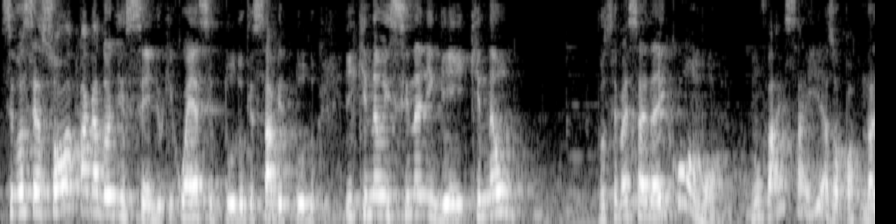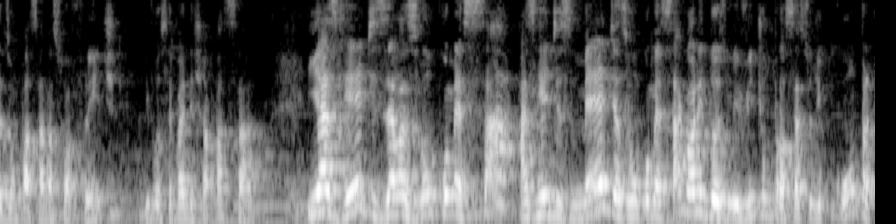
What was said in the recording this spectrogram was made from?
Se você é só um apagador de incêndio que conhece tudo, que sabe tudo e que não ensina ninguém e que não. Você vai sair daí como? Não vai sair, as oportunidades vão passar na sua frente e você vai deixar passar. E as redes, elas vão começar, as redes médias vão começar agora em 2020 um processo de compra.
